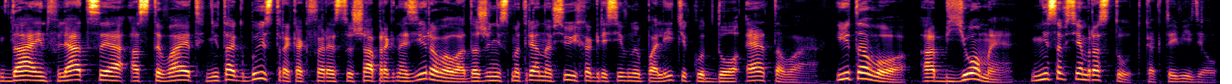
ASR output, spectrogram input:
Да, инфляция остывает не так быстро, как ФРС США прогнозировала, даже несмотря на всю их агрессивную политику до этого. Итого, объемы не совсем растут, как ты видел.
